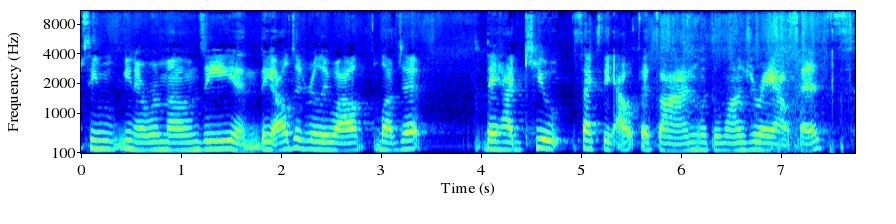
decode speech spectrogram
Seemed, you know, Ramonesy, and they all did really well. Loved it. They had cute, sexy outfits on with the lingerie outfits.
